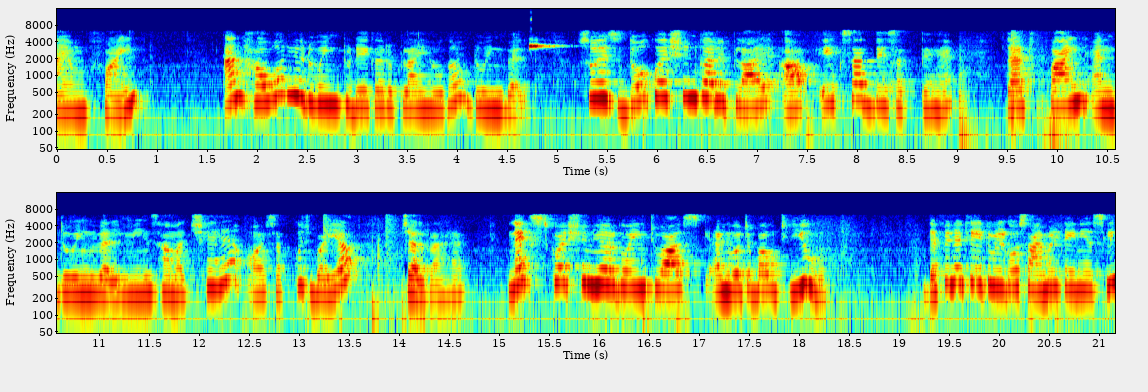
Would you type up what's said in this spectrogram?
I am fine and how are you doing today का रिप्लाई होगा डूइंग वेल सो इस दो क्वेश्चन का रिप्लाई आप एक साथ दे सकते हैं that fine and doing well means हम अच्छे हैं और सब कुछ बढ़िया चल रहा है. Next question you are going to ask and what about you definitely it will go simultaneously.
